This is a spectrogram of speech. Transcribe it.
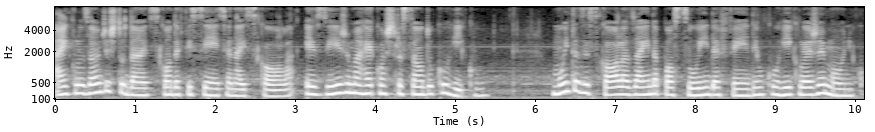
A inclusão de estudantes com deficiência na escola exige uma reconstrução do currículo. Muitas escolas ainda possuem e defendem um currículo hegemônico,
